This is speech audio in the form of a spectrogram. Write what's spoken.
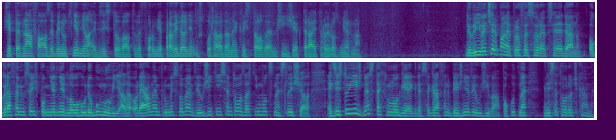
že pevná fáze by nutně měla existovat ve formě pravidelně uspořádané krystalové mříže, která je trojrozměrná. Dobrý večer, pane profesore, přeje Dan. O grafenu se již poměrně dlouhou dobu mluví, ale o reálném průmyslovém využití jsem toho zatím moc neslyšel. Existují již dnes technologie, kde se grafen běžně využívá? Pokud ne, kdy se toho dočkáme?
